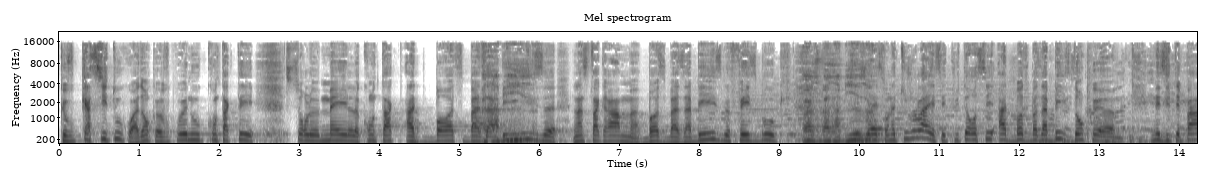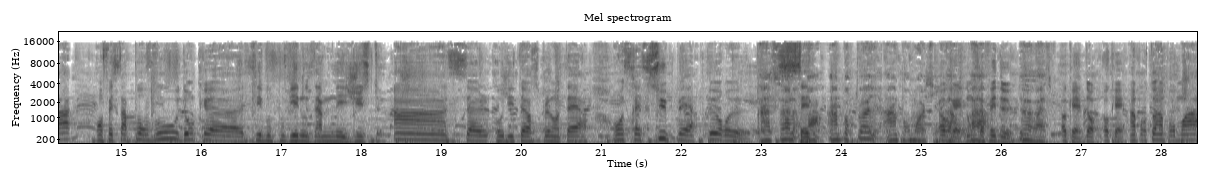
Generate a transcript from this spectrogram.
que vous cassiez tout quoi. Donc vous pouvez nous contacter sur le mail contact at boss bazabiz, l'Instagram boss bazabiz, le Facebook boss bazabiz. Yes, on est toujours là et c'est Twitter aussi at boss bazabiz. Donc euh, n'hésitez pas, on fait ça pour vous. Donc euh, si vous pouviez nous amener juste un seul auditeur supplémentaire, on serait super heureux. Un seul, un pour toi, un pour moi aussi. Ok, donc ça fait deux. Deux, ouais. Ok, donc ok, un pour toi, un pour moi.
